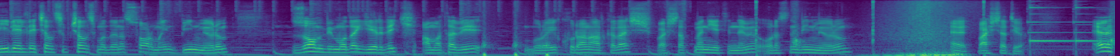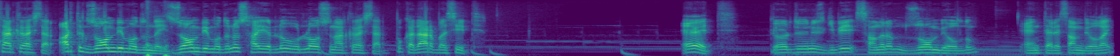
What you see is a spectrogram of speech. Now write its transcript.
Hileli de çalışıp çalışmadığını sormayın bilmiyorum. Zombi moda girdik ama tabi burayı kuran arkadaş başlatma niyetinde mi orasını bilmiyorum. Evet başlatıyor. Evet arkadaşlar artık zombi modundayız. Zombi modunuz hayırlı uğurlu olsun arkadaşlar. Bu kadar basit. Evet. Gördüğünüz gibi sanırım zombi oldum. Enteresan bir olay.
